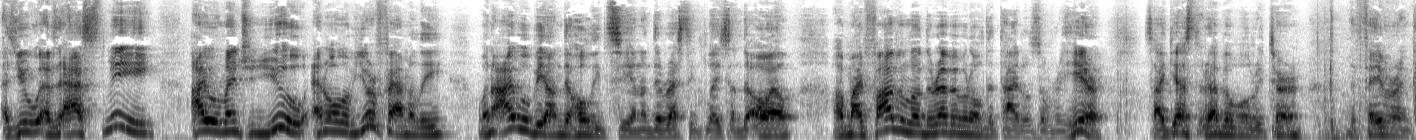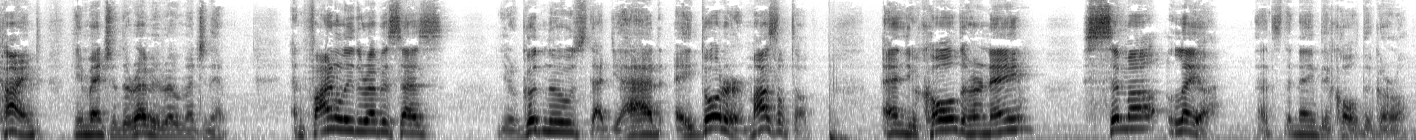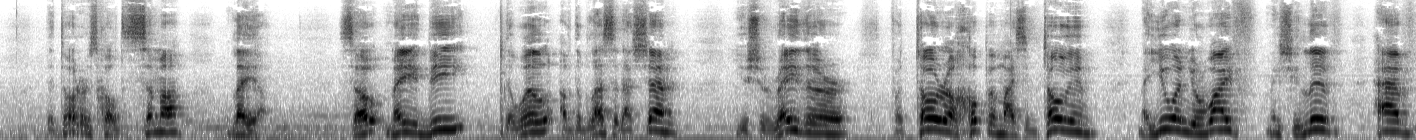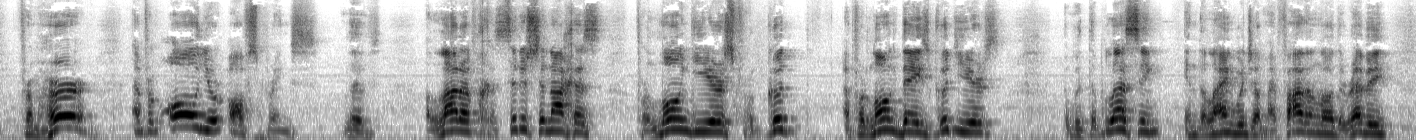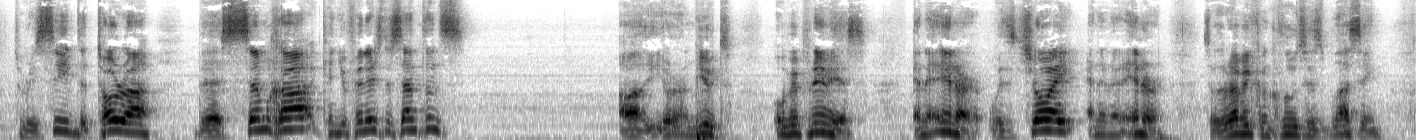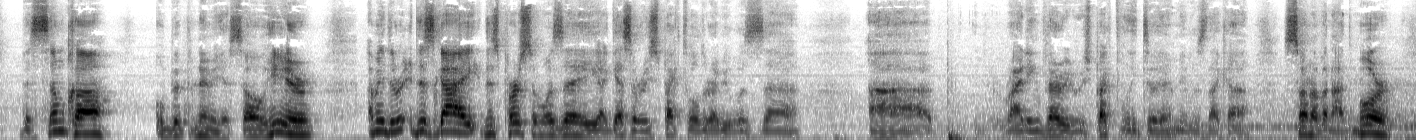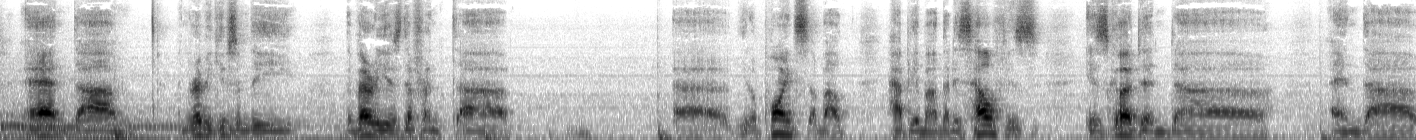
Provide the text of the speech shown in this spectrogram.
"As you have asked me, I will mention you and all of your family when I will be on the holy tzia and on the resting place and the ohel of my father-in-law, the Rebbe, with all the titles over here. So I guess the Rebbe will return the favor in kind. He mentioned the Rebbe, the Rebbe mentioned him. And finally, the Rebbe says, your good news that you had a daughter, Mazel Tov, and you called her name Sima Leah. That's the name they called the girl. The daughter is called Sima Leah. So may it be the will of the blessed Hashem. You should raise her for Torah, Chuppah, Maasim Tovim. May you and your wife, may she live, have from her and from all your offsprings live a lot of Chassidishe nachas for long years, for good, uh, for long days, good years, with the blessing in the language of my father-in-law, the Rebbe, to receive the Torah besimcha. Can you finish the sentence? Oh, you're on mute. Ubipnimius, in an inner, with joy and in an inner. So the Rebbe concludes his blessing, besimcha. So here, I mean, the, this guy, this person was a, I guess, a respectful. The Rebbe was uh, uh, writing very respectfully to him. He was like a son of an Admur, and um, and the Rebbe gives him the the various different uh, uh, you know points about happy about that his health is is good and uh, and uh,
